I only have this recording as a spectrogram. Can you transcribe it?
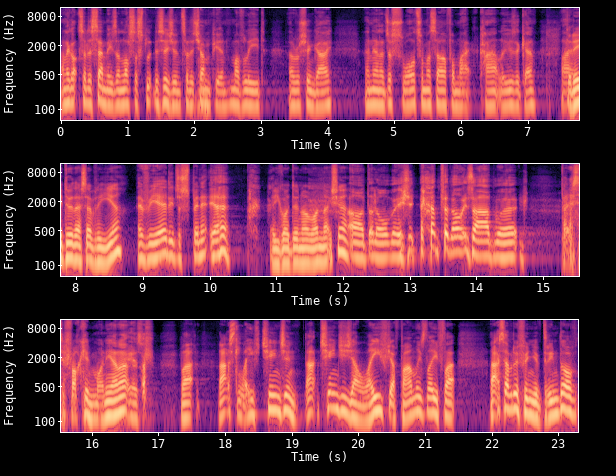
and I got to the semis and lost a split decision to the champion, Mavlid, a Russian guy. And then I just swore to myself, I'm like, can't lose again. Like, Do they do this every year? every year they just spin it, yeah. Are you going to do another one next year? Oh, I don't know, mate. I don't know, it's hard work. But it's the fucking money in it. It is. But that's life changing. That changes your life, your family's life. That that's everything you've dreamed of.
